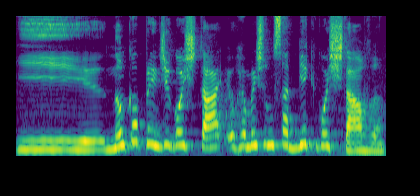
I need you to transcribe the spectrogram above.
E não que eu aprendi a gostar, eu realmente não sabia que gostava.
